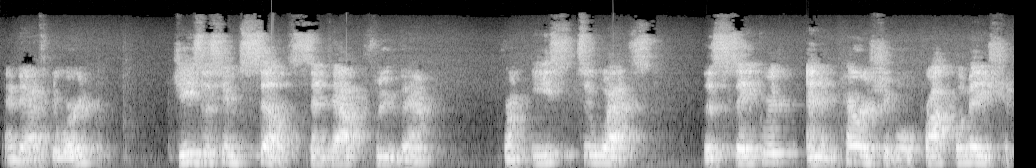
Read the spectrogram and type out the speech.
And afterward, Jesus himself sent out through them, from east to west, the sacred and imperishable proclamation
